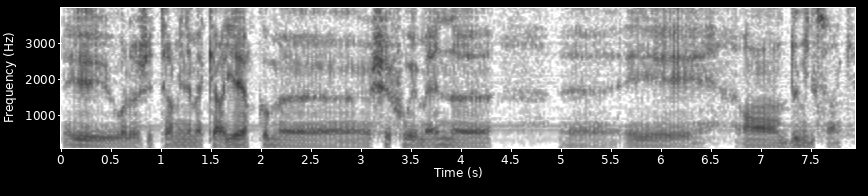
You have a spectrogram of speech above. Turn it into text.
Et voilà, j'ai terminé ma carrière comme euh, chef OMN euh, et en 2005.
